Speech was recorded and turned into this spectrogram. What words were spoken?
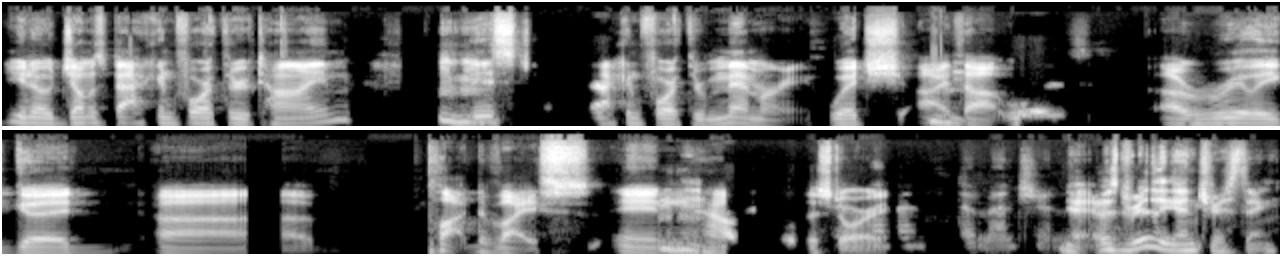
you know jumps back and forth through time Mhm. this back and forth through memory which i Mhm. thought was a really good uh plot device in Mhm. how they told the story dimension? Yeah, it was really interesting.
